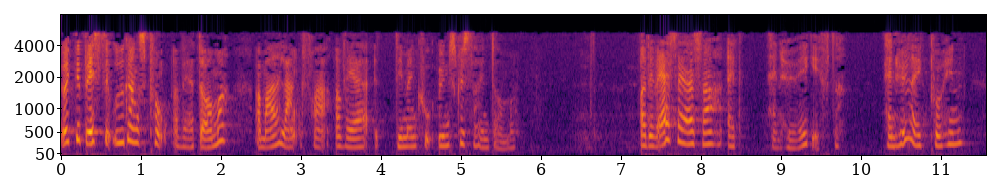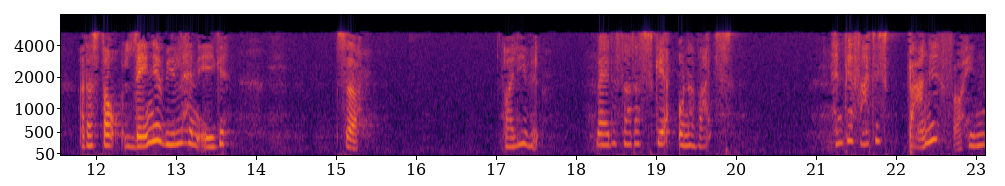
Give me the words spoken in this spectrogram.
jo ikke det bedste udgangspunkt at være dommer, og meget langt fra at være det, man kunne ønske sig en dommer. Og det værste er så, at han hører ikke efter. Han hører ikke på hende, og der står, længe ville han ikke. Så, og alligevel, hvad er det så, der sker undervejs? Han bliver faktisk bange for hende.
